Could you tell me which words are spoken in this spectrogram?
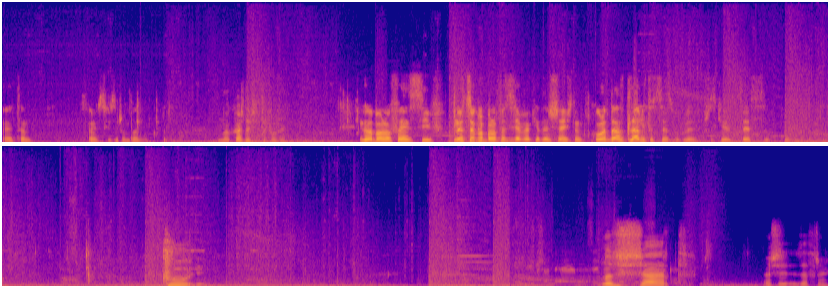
E, ten. Sam jesteś zrąbany, kurde. No każdy ci to powie. Global Offensive. No i co Global Offensive jak 1.6? No kurde, dla mnie to CS w ogóle, wszystkie CS są kurde. Kurde! No żart. Znaczy, zasrań.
